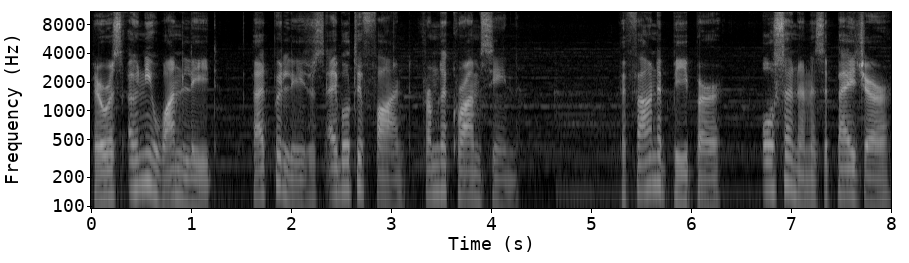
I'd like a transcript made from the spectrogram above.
There was only one lead that police was able to find from the crime scene. They found a beeper, also known as a pager.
